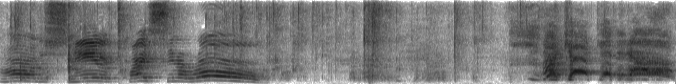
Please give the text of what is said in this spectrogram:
Oh, the snail twice in a row. I can't get it off.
